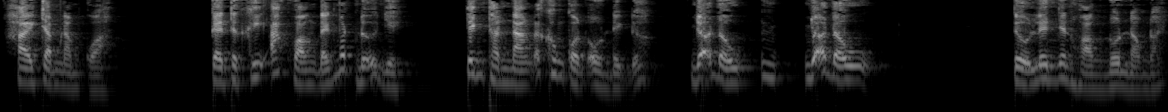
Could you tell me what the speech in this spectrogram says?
200 năm qua, Kể từ khi ác hoàng đánh mất nữ nhi, Tinh thần nàng đã không còn ổn định nữa. Nhỡ đâu Nhỡ đâu Tiểu liên nhân hoàng nôn nóng nói.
